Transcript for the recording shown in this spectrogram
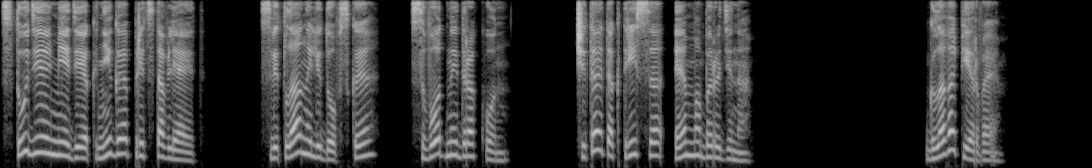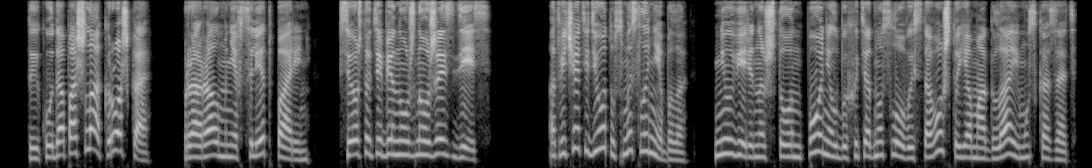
Студия «Медиакнига» представляет Светлана Ледовская «Сводный дракон» Читает актриса Эмма Бородина Глава первая «Ты куда пошла, крошка?» – прорал мне вслед парень. «Все, что тебе нужно, уже здесь!» Отвечать идиоту смысла не было. Не уверена, что он понял бы хоть одно слово из того, что я могла ему сказать.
